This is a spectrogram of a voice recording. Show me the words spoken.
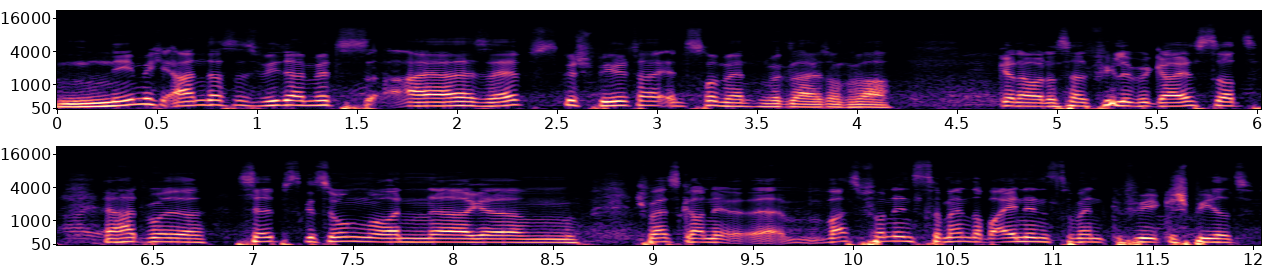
nehme ich an, dass es wieder mit äh, selbst gespielter Instrumentenbegleitung war. Genau, das hat viele begeistert. Er hat wohl selbst gesungen und äh, ähm, ich weiß gar nicht, äh, was für ein Instrument, aber ein Instrument gespielt.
